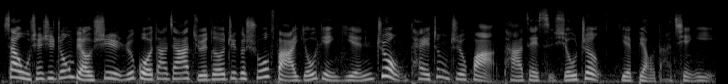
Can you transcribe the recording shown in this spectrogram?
下午陈时中表示，如果大家觉得这个说法有点严重、太政治化，他在此修正，也表达歉意。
